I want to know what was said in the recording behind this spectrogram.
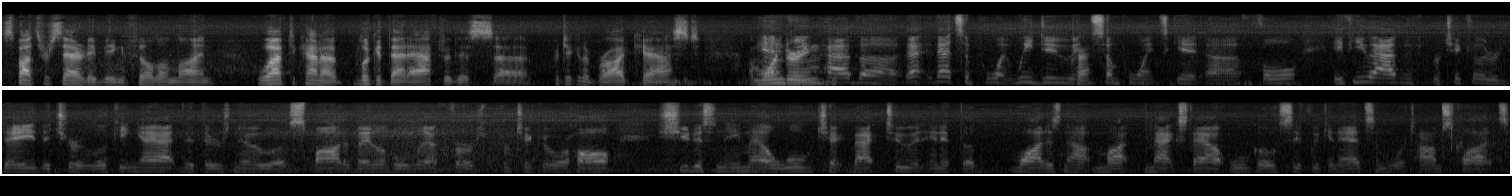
spots for Saturday being filled online. We'll have to kind of look at that after this uh, particular broadcast. I'm Yeah, wondering. If you have uh, that, that's a point. We do Okay. at some points get uh, full. If you have a particular day that you're looking at that there's no uh, spot available left for a particular hall, shoot us an email. We'll check back to it, and if the lot is not ma- maxed out, we'll go see if we can add some more time slots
